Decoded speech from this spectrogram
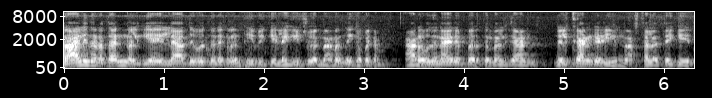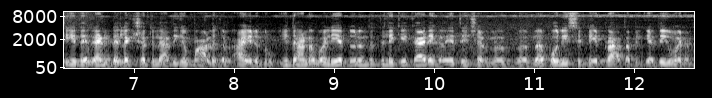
റാലി നടത്താൻ നൽകിയ എല്ലാ നിബന്ധനകളും ടി വിക്ക് ലംഘിച്ചു എന്നാണ് നിഗമനം. അറുപതിനായിരം പേർക്ക് നൽകാൻ നിൽക്കാൻ കഴിയുന്ന സ്ഥലത്തേക്ക് എത്തിയത് രണ്ട് ലക്ഷത്തിലധികം ആളുകൾ ആയിരുന്നു. ഇതാണ് വലിയ ദുരന്തത്തിലേക്ക് കാര്യങ്ങൾ എത്തിച്ചേർന്നതെന്ന് പോലീസിന്റെ പ്രാഥമിക നിഗമനം.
